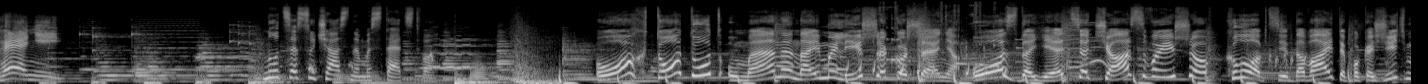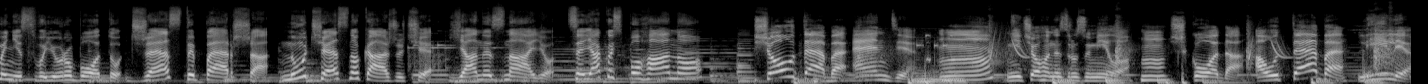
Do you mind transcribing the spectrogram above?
геній. Ну, це сучасне мистецтво. О, хто тут? У мене наймиліше кошеня. О, здається, час вийшов. Хлопці, давайте покажіть мені свою роботу. Джес, ти перша. Ну, чесно кажучи, я не знаю. Це якось погано. Що у тебе, Енді? м Нічого не зрозуміло. Хм, шкода. А у тебе, Лілі,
